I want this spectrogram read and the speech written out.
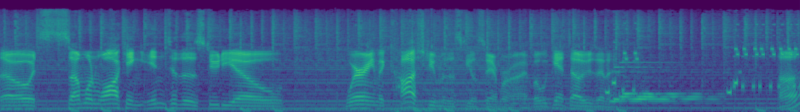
So it's someone walking into the studio wearing the costume of the Steel Samurai, but we can't tell who's in it. Huh?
